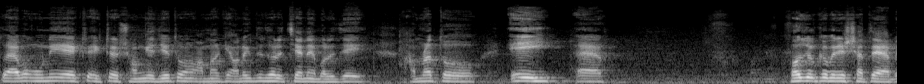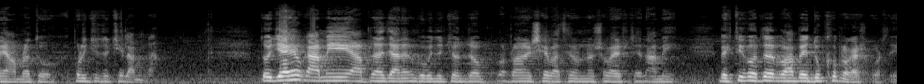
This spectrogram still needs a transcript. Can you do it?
তো এবং উনি একটা একটার সঙ্গে যেহেতু আমাকে অনেকদিন ধরে চেনে, বলে যে আমরা তো এই ফজল কবিরের সাথে আমি, আমরা তো পরিচিত ছিলাম না। তো যাই হোক, আমি, আপনারা জানেন, গোবিন্দচন্দ্র প্রাণের সেবা আছেন অন্য সবাই এসছেন। আমি ব্যক্তিগতভাবে দুঃখ প্রকাশ করছি।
